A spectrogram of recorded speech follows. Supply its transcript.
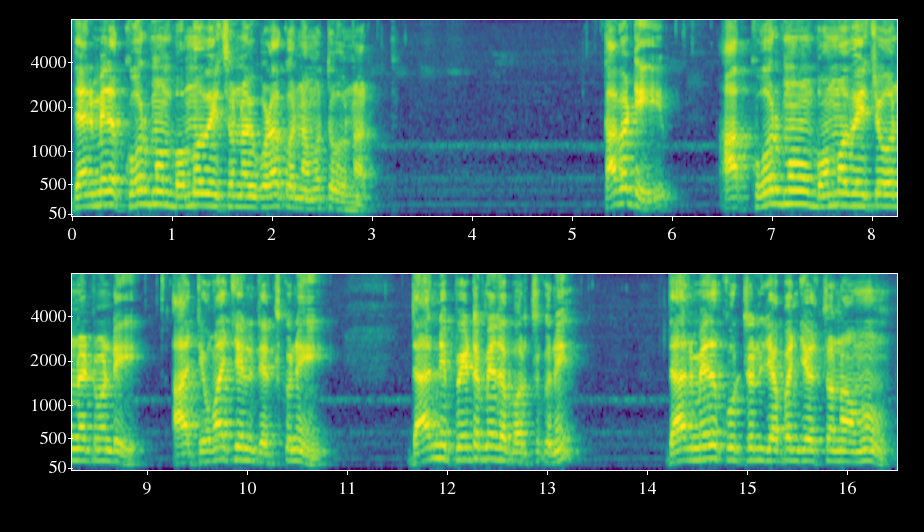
దాని మీద కూర్మం బొమ్మ వేసి ఉన్నవి కూడా కొన్ని అమ్ముతూ ఉన్నారు. కాబట్టి ఆ కూర్మం బొమ్మ వేసి ఉన్నటువంటి ఆ తివాచీని తెచ్చుకుని దాన్ని పీట మీద పరుచుకుని దాని మీద కూర్చొని జపం చేస్తున్నాము.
